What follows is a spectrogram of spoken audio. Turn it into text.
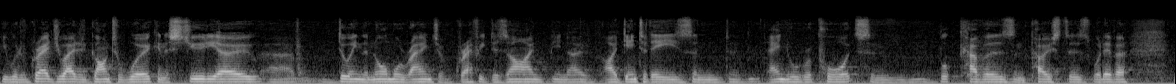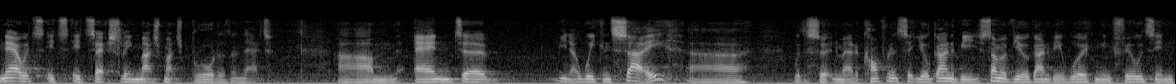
you would have graduated, gone to work in a studio, uh, doing the normal range of graphic design, you know, identities and uh, annual reports and book covers and posters, whatever. Now it's, it's, it's actually much, much broader than that. Um, and, uh, you know, we can say uh, with a certain amount of confidence that you're going to be, some of you are going to be working in fields in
